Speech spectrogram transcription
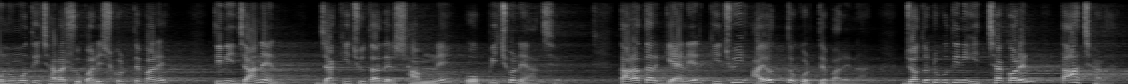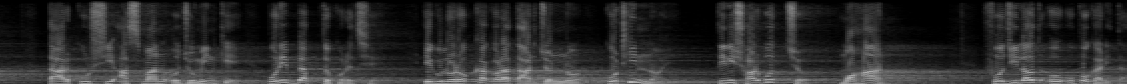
অনুমতি ছাড়া সুপারিশ করতে পারে তিনি জানেন যা কিছু তাদের সামনে ও পিছনে আছে তারা তার জ্ঞানের কিছুই আয়ত্ত করতে পারে না। যতটুকু তিনি ইচ্ছা করেন, তা ছাড়া। তার কুর্সি আসমান ও জমিনকে পরিব্যাপ্ত করেছে। এগুলো রক্ষা করা তার জন্য কঠিন নয়। তিনি সর্বোচ্চ, মহান। ফজিলত ও উপকারিতা।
